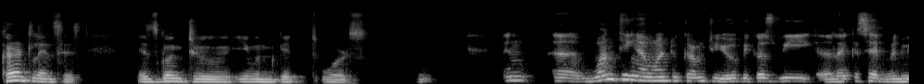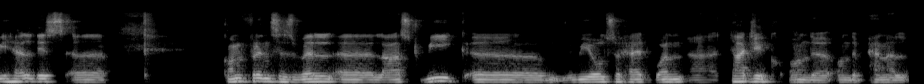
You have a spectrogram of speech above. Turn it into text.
current lenses, it's going to even get worse. And uh, one thing I want to come to you because we, uh, like I said, when we held this uh, conference as well uh, last week, uh, we also had one uh, Tajik on the on the panel,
